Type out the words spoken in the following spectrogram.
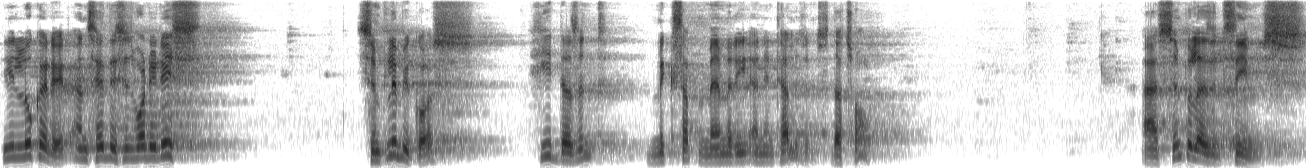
he'll look at it and say, this is what it is simply because he doesn't mix up memory and intelligence, that's all. As simple as it seems,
